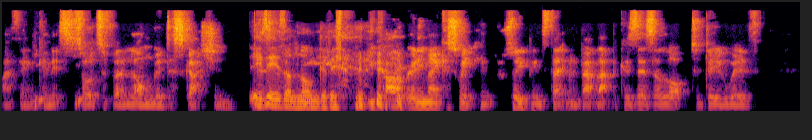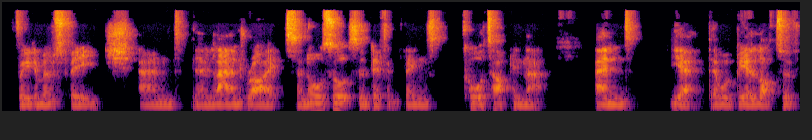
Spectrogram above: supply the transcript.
i think and it's sort of a longer discussion. It is a longer you, you can't really make a sweeping sweeping statement about that because there's a lot to do with freedom of speech and you know, land rights and all sorts of different things caught up in that. And yeah there would be a lot of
